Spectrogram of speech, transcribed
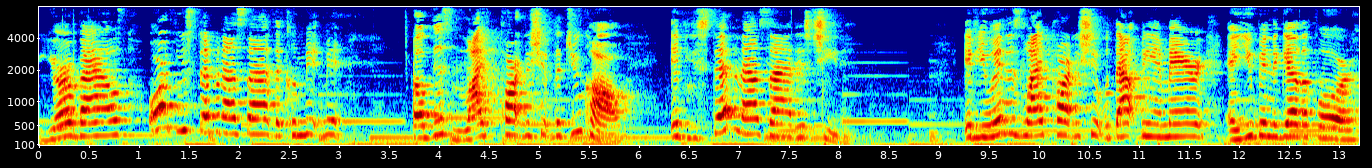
your vows, or if you're stepping outside the commitment of this life partnership that you call, if you're stepping outside, it's cheating. If you're in this life partnership without being married and you've been together for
